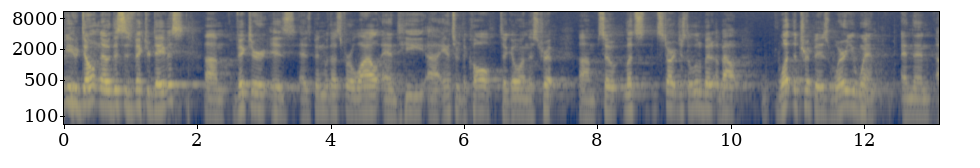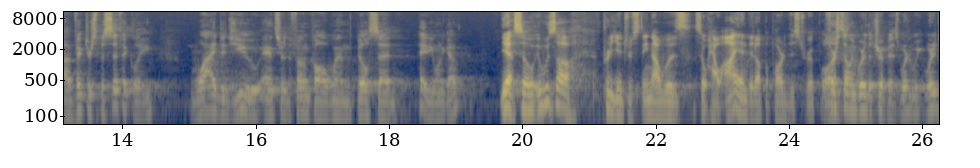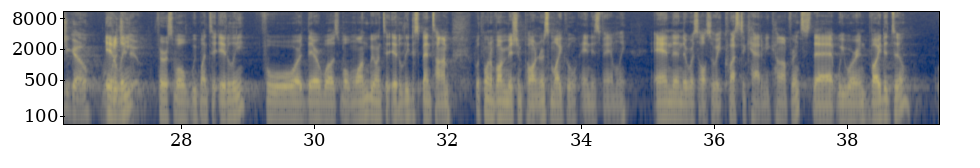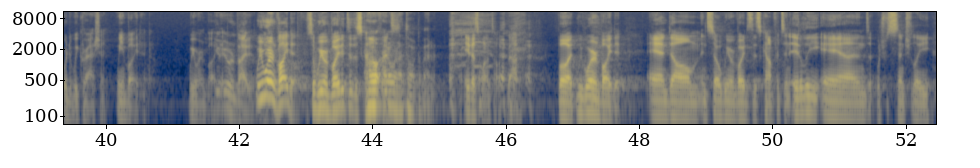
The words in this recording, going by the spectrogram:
of you who don't know, this is Victor Davis. Um, Victor is, has been with us for a while, and he uh, answered the call to go on this trip. Um, so let's start just a little bit about what the trip is, where you went, and then uh, Victor specifically, why did you answer the phone call when Bill said, "Hey, do you want to go?" Yeah, so it was uh, pretty interesting. I was so how I ended up a part of this trip was Well, first, tell me where the trip is. Where did we? Where did you go? What did Italy. you do? First of all, we went to Italy for there was well one we went to Italy to spend time with one of our mission partners, Michael and his family, and then there was also a Quest Academy conference that we were invited to, or did we crash it? We invited. We were invited. You, you were invited. we were invited. So we were invited to this I don't, conference. I don't want to talk about it. He doesn't want to talk about it. But we were invited. And, um, and so we were invited to this conference in Italy, and which was essentially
